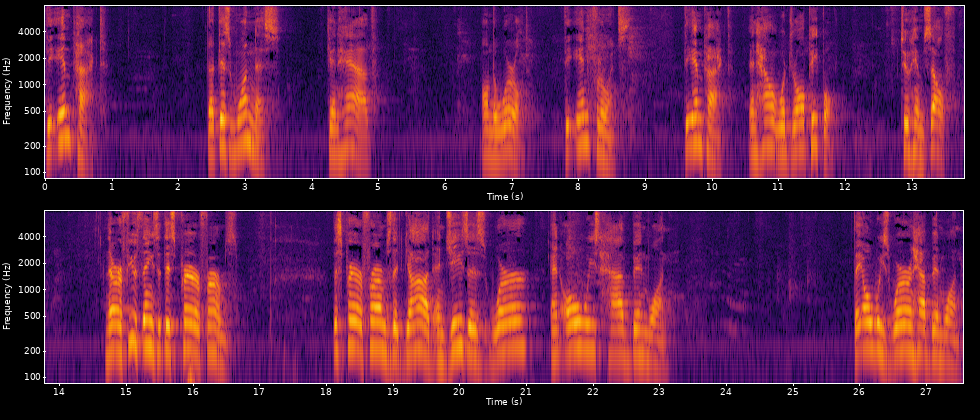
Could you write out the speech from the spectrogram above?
the impact that this oneness can have on the world, the influence, the impact, and how it would draw people to Himself. There are a few things that this prayer affirms. This prayer affirms that God and Jesus were and always have been one. They always were and have been one.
